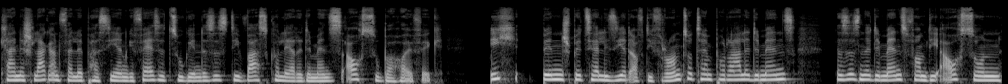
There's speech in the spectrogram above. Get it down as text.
kleine Schlaganfälle passieren, Gefäße zugehen. Das ist die vaskuläre Demenz, ist auch super häufig. Ich bin spezialisiert auf die frontotemporale Demenz. Das ist eine Demenzform, die auch so ein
